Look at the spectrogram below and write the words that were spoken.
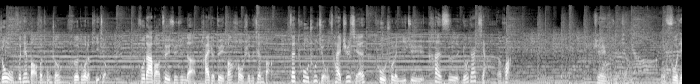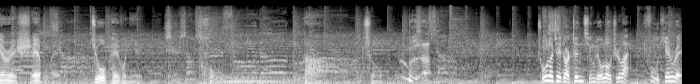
中午，傅天宝和同城喝多了啤酒，傅大宝醉醺醺地拍着对方厚实的肩膀，在吐出酒菜之前，吐出了一句看似有点假的话：“这个学校，我傅天瑞谁也不佩服，就佩服你，同大成。”除了这段真情流露之外，傅天瑞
